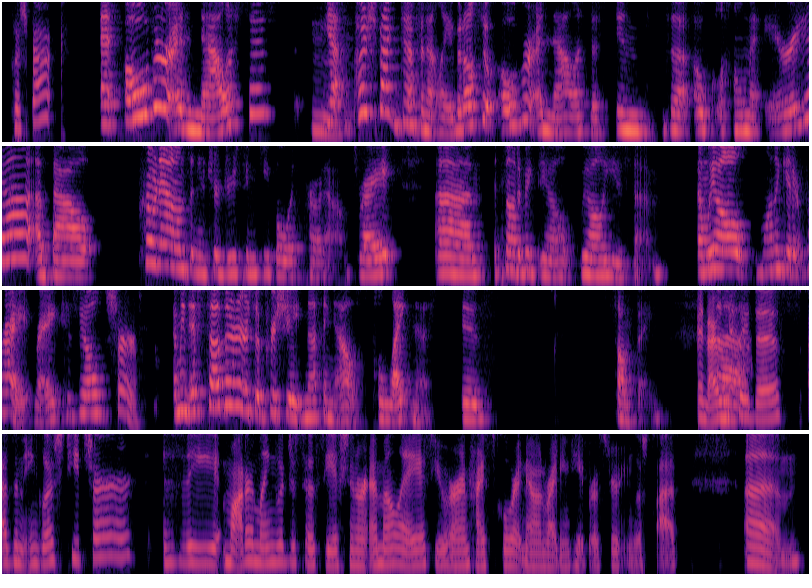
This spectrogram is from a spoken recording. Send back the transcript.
pushback and over analysis Mm. Yeah, pushback definitely, but also over analysis in the Oklahoma area about pronouns and introducing people with pronouns, right? Um, it's not a big deal. We all use them and we all want to get it right, right? Because we all, sure. I mean, if Southerners appreciate nothing else, politeness is something. And I will uh, say this as an English teacher, the Modern Language Association or MLA, if you are in high school right now and writing papers for your English class, um,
